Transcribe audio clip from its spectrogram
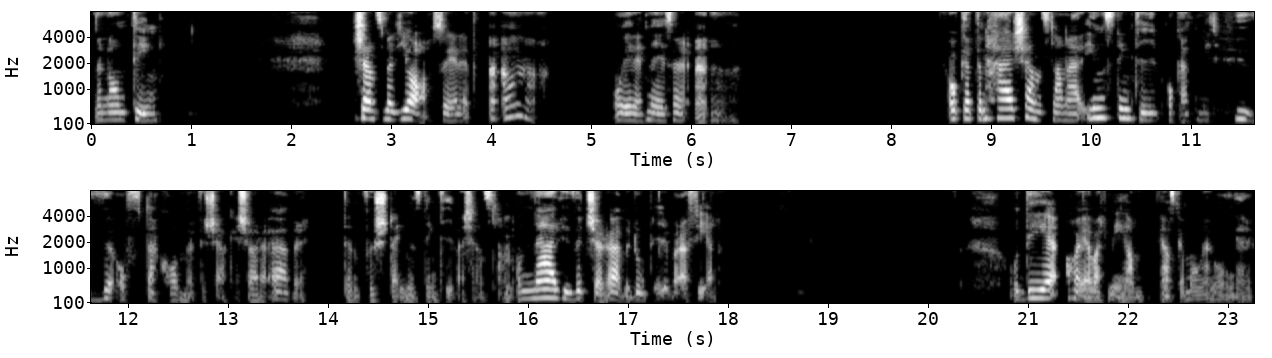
När någonting känns som ett ja så är det ett aha. Och är det ett nej så är det aha. Och att den här känslan är instinktiv och att mitt huvud ofta kommer försöka köra över den första instinktiva känslan. Och när huvudet kör över, då blir det bara fel. Och det har jag varit med om ganska många gånger.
